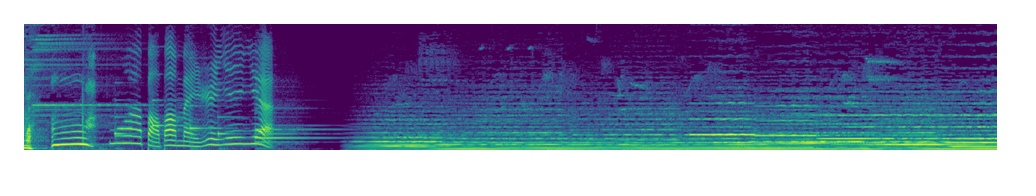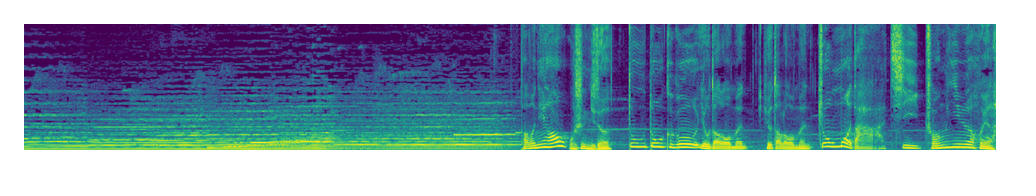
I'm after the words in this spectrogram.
嘛。嗯，木二宝宝每日音乐。宝宝你好，我是你的嘟嘟哥哥，又到了我们又到了我们周末的起床音乐会啦。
